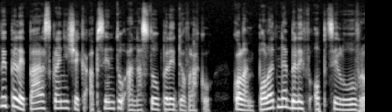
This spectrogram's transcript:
vypili pár skleniček absintu a nastoupili do vlaku. Kolem poledne byli v obci Louvre.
